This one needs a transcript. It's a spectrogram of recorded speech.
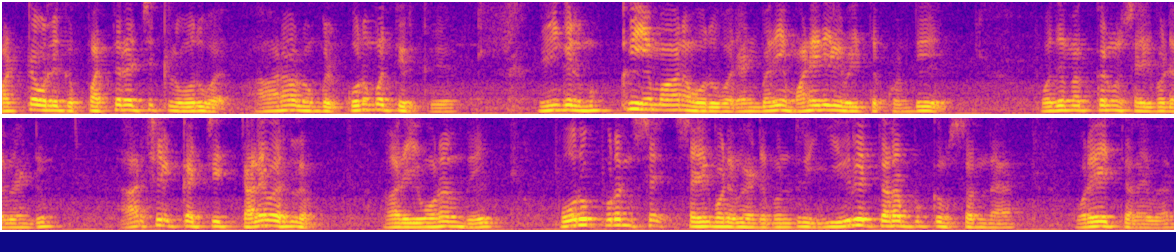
மற்றவர்களுக்கு பத்து லட்சத்தில் ஒருவர். ஆனால் உங்கள் குடும்பத்திற்கு நீங்கள் முக்கியமான ஒருவர் என்பதை மனதில் வைத்துக்கொண்டு பொதுமக்களும் செயல்பட வேண்டும். அரசியல் கட்சி தலைவர்களும் அதை உணர்ந்து பொறுப்புடன் செயல்பட வேண்டும் என்று இரு தரப்புக்கும் சொன்ன ஒரே தலைவர்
